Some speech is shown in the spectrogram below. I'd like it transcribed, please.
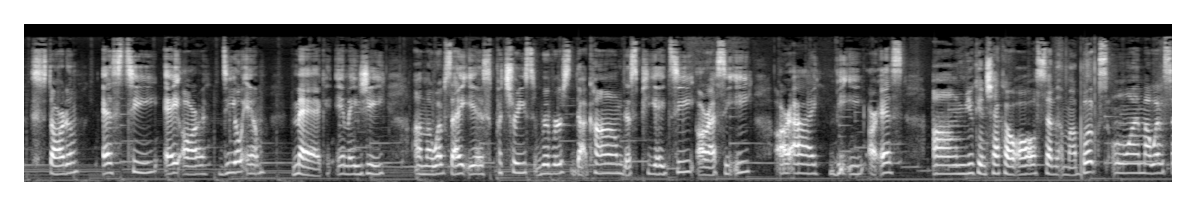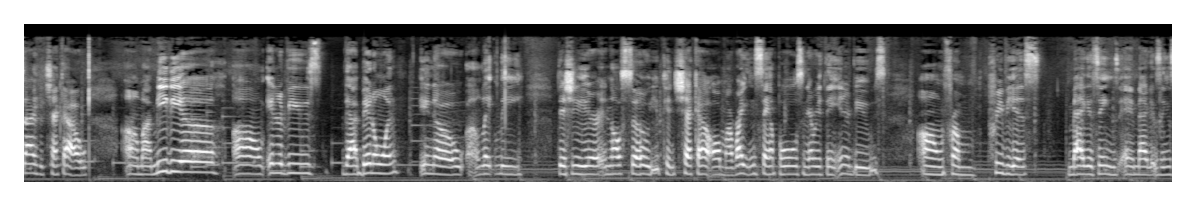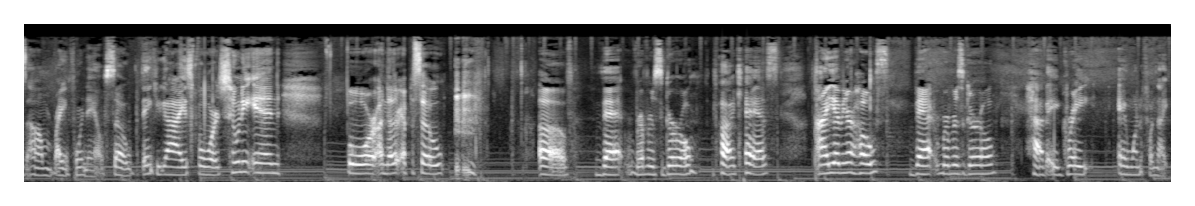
Stardom, S T A R D O M MAG, M A G. Um, my website is patricerivers.com. That's P A T R I C E R I V E R S. Um, you can check out all seven of my books on my website. You can check out um, my media um, interviews that I've been on, you know, uh, lately this year. And also, you can check out all my writing samples and everything, interviews um, from previous magazines and magazines I'm writing for now. So thank you guys for tuning in for another episode of that Rivers Girl podcast. I am your host, that Rivers Girl. Have a great and wonderful night.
